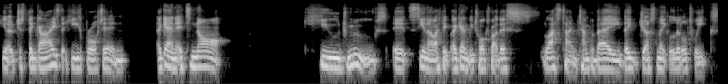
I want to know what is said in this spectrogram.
you know, just the guys that he's brought in. Again, it's not huge moves. It's you know, I think again we talked about this last time. Tampa Bay, they just make little tweaks.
